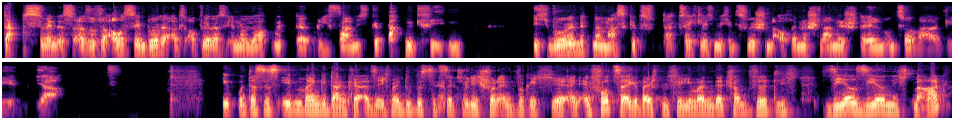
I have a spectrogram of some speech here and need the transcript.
dass, wenn es also so aussehen würde, als ob wir das in New York mit der Briefwahl nicht gebacken kriegen, ich würde mit einer Maske tatsächlich mich inzwischen auch in eine Schlange stellen und zur Wahl gehen. Ja. Und das ist eben mein Gedanke. Also ich meine, du bist jetzt ja. natürlich schon ein wirklich äh, ein, ein Vorzeigebeispiel für jemanden, der Trump wirklich sehr, sehr nicht mag.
